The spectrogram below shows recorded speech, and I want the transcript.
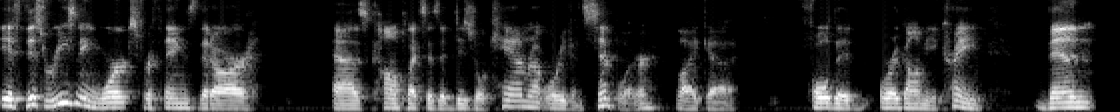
if this reasoning works for things that are as complex as a digital camera or even simpler, like a folded origami crane, then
